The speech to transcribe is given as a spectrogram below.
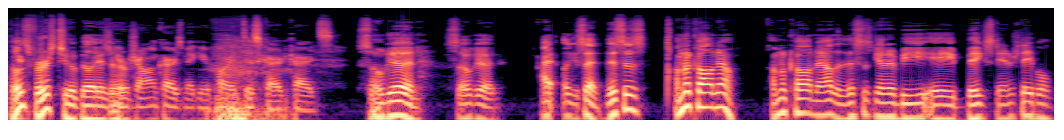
those first two abilities Your are drawing cards making your opponent discard cards. so good, so good. I like I said, this is. I'm gonna call it now. I'm gonna call it now that this is gonna be a big standard staple.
